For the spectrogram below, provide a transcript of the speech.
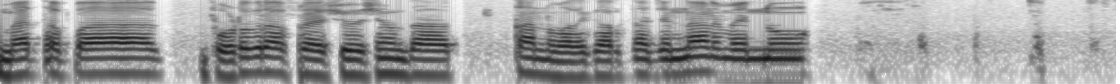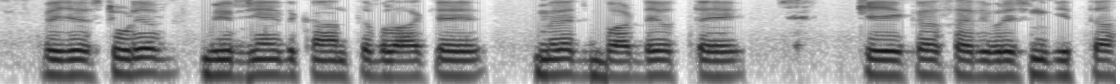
ਮੈਂ ਤਾਂ ਆਪਾਂ ਫੋਟੋਗ੍ਰਾਫਰ ਐਸੋਸੀਏਸ਼ਨ ਦਾ ਧੰਨਵਾਦ ਕਰਦਾ ਜਿਨ੍ਹਾਂ ਨੇ ਮੈਨੂੰ ਵਿਜੇ ਸਟੂਡੀਓ ਵੀਰ ਜੀ ਦੀ ਦੁਕਾਨ ਤੇ ਬੁਲਾ ਕੇ ਮੇਰੇ ਬਰਥਡੇ ਉੱਤੇ ਕੇਕ ਸੈਲੀਬ੍ਰੇਸ਼ਨ ਕੀਤਾ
